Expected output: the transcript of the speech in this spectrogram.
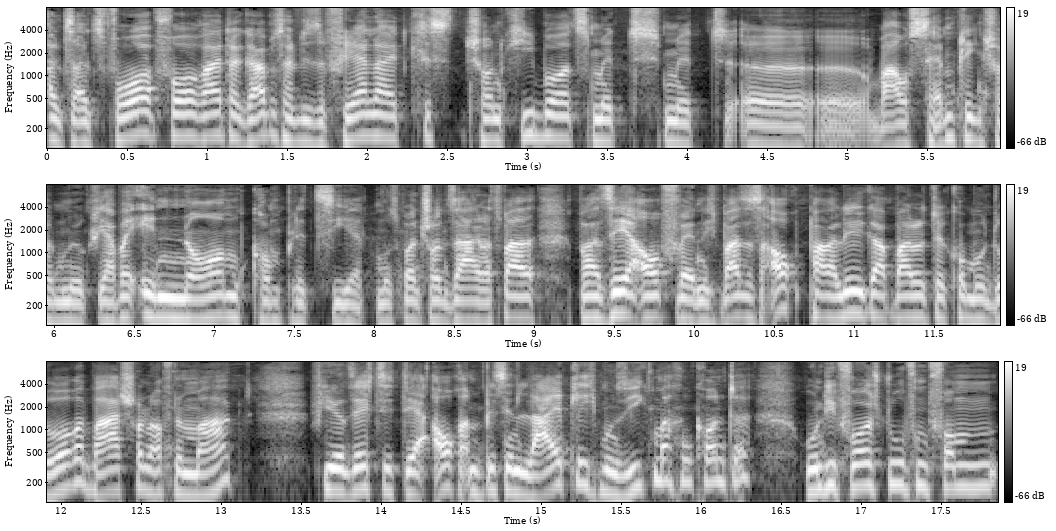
als, als Vor Vorreiter gab es halt diese Fairlight-Kisten schon Keyboards mit, mit äh, war auch Sampling schon möglich, aber enorm kompliziert, muss man schon sagen. Das war, war sehr aufwendig. Was es auch parallel gab, war der Commodore, war schon auf dem Markt, 64, der auch ein bisschen leidlich Musik machen konnte und die Vorstufen vom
